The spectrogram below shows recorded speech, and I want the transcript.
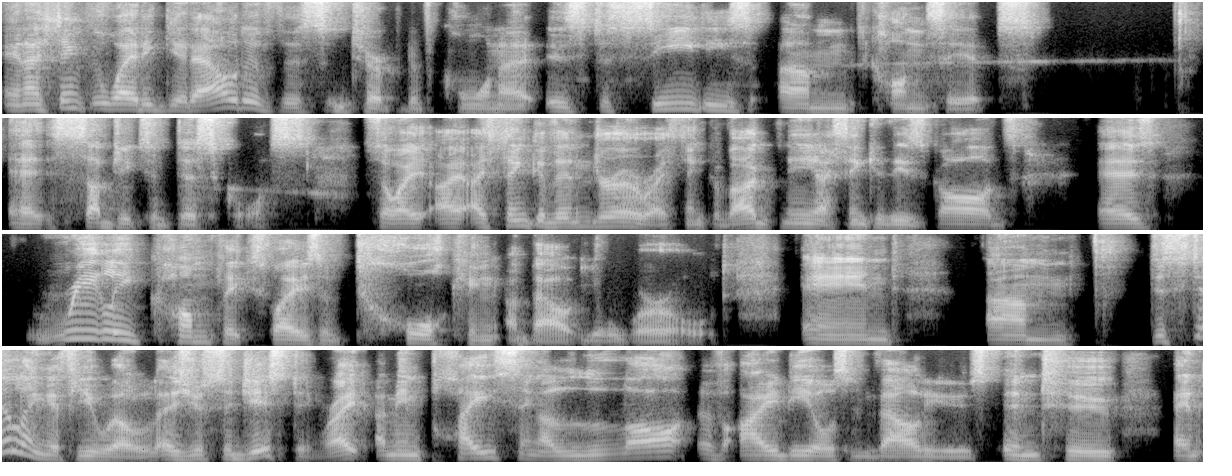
And I think the way to get out of this interpretive corner is to see these um, concepts as subjects of discourse. So I, I think of Indra or I think of Agni, I think of these gods as really complex ways of talking about your world. And um, distilling, if you will, as you're suggesting, right? I mean, placing a lot of ideals and values into an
